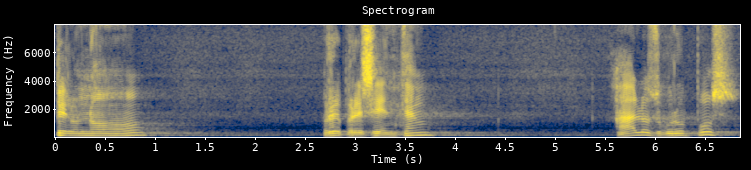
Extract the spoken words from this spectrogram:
pero no representan a los grupos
